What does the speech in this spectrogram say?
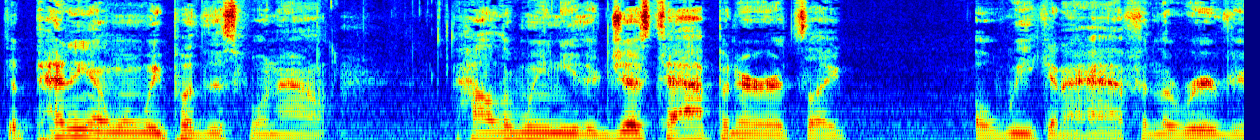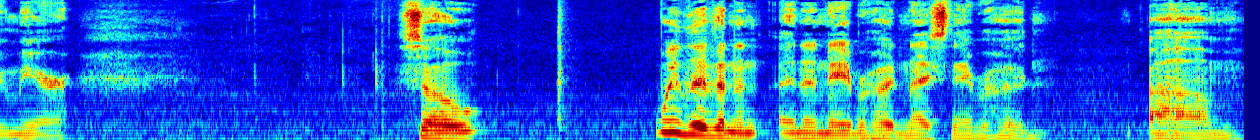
depending on when we put this one out, Halloween either just happened or it's like a week and a half in the rearview mirror. So we live in a, in a neighborhood, nice neighborhood. Um,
